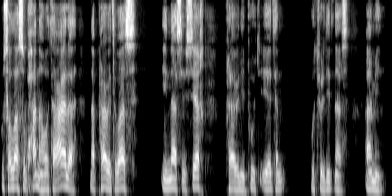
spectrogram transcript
Пусть Аллах Субханаху Тааля направит вас и нас, и всех правильный путь, и это утвердит нас. Амин.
